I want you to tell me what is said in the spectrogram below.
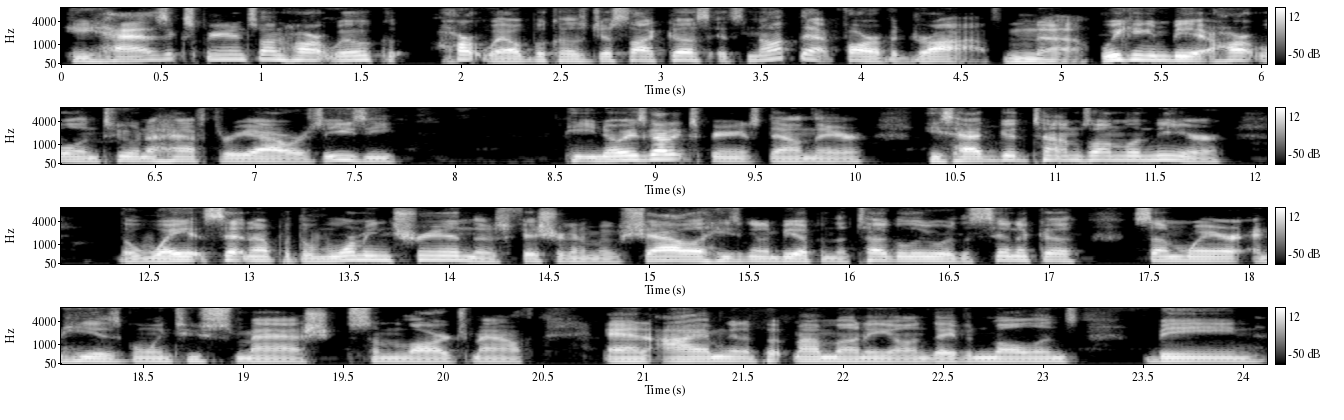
He has experience on Hartwell, Hartwell because just like us, it's not that far of a drive. No. We can be at Hartwell in two and a half, three hours easy. He, you know he's got experience down there. He's had good times on Lanier. The way it's setting up with the warming trend, those fish are going to move shallow. He's going to be up in the Tugaloo or the Seneca somewhere, and he is going to smash some largemouth. And I am going to put my money on David Mullins being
